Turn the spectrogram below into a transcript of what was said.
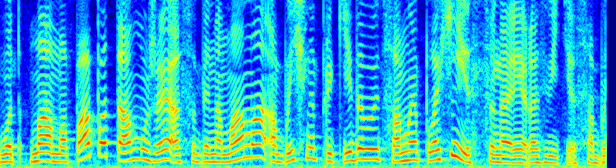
вот мама, папа, там уже, особенно мама, обычно прикидывают самые плохие сценарии развития событий.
